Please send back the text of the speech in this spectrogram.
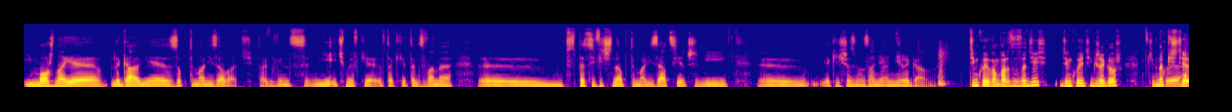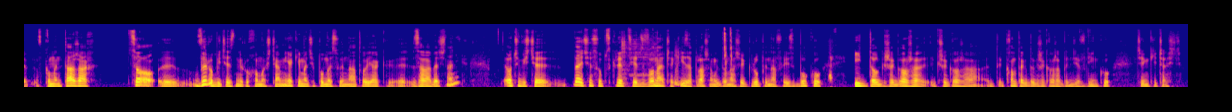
i można je legalnie zoptymalizować. Tak? Więc nie idźmy w, w takie tak zwane yy, specyficzne optymalizacje, czyli yy, jakieś rozwiązania nielegalne. Dziękuję wam bardzo za dziś. Dziękuję ci Grzegorz. Dziękuję. Napiszcie w komentarzach, co y, wy robicie z nieruchomościami, jakie macie pomysły na to, jak y, zarabiać na nich. Oczywiście dajcie subskrypcję, dzwoneczek i zapraszam do naszej grupy na Facebooku i do Grzegorza. Grzegorza kontakt do Grzegorza będzie w linku. Dzięki, cześć.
